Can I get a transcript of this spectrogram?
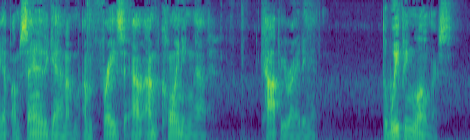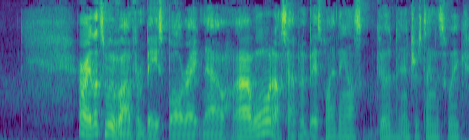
yep, I'm saying it again. I'm, I'm phrasing. I'm, I'm coining that, copywriting it. The Weeping Wilmers. All right, let's move on from baseball right now. Uh, well, what else happened in baseball? Anything else good, interesting this week?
